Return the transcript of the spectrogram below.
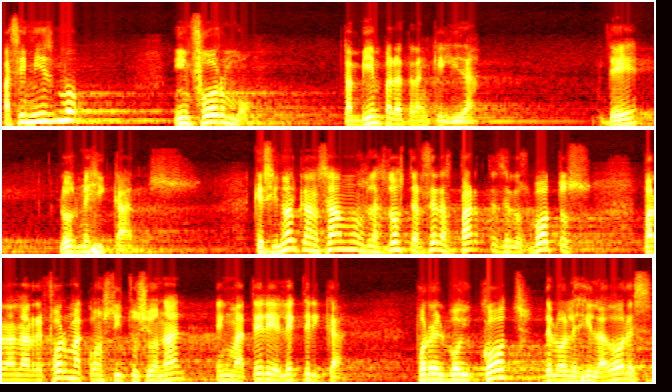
Asimismo, informo también para tranquilidad de los mexicanos, que si no alcanzamos las dos terceras partes de los votos para la reforma constitucional en materia eléctrica por el boicot de los legisladores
